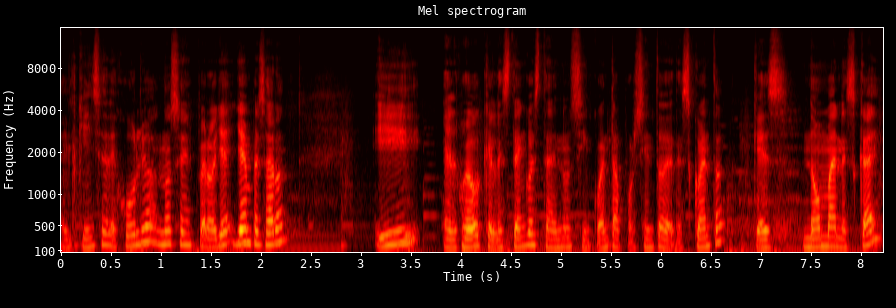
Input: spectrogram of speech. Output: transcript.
el 15 de julio, no sé, pero ya, ya empezaron. Y el juego que les tengo está en un 50% de descuento, que es No Man's Sky.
